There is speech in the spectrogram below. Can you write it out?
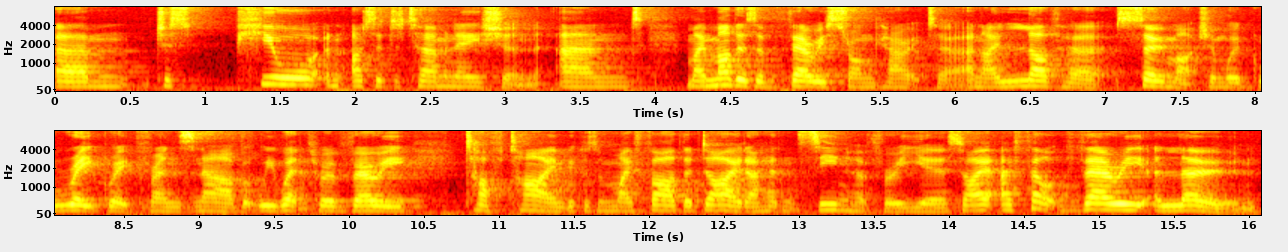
um, just pure and utter determination. And my mother's a very strong character, and I love her so much, and we're great, great friends now. But we went through a very tough time because when my father died, I hadn't seen her for a year, so I, I felt very alone.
